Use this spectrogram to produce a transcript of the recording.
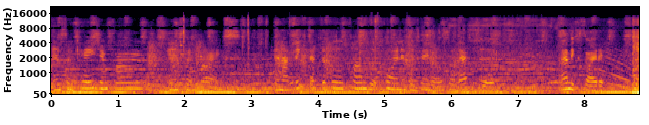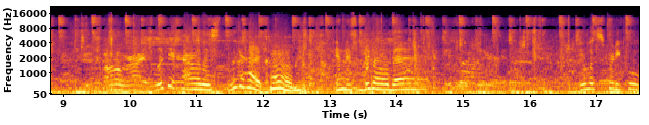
and some Cajun fries and some rice. And I think that the food comes with corn and potatoes, so that's good. I'm excited. All right, look at how this, look at how it comes in this big old bag. It looks pretty cool.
